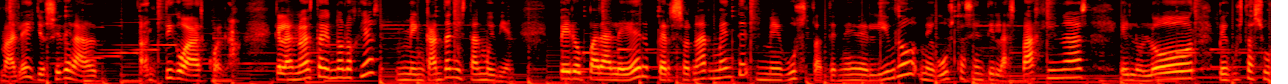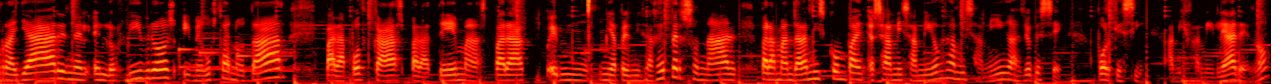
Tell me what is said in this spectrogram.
¿vale? Yo soy de la antigua escuela, que las nuevas tecnologías me encantan y están muy bien, pero para leer personalmente me gusta tener el libro, me gusta sentir las páginas, el olor, me gusta subrayar en, los libros y me gusta anotar para podcast, para temas, para em, mi aprendizaje personal, para mandar a mis compañeros, o sea, a mis amigos, a mis amigas, yo qué sé, porque sí, a mis familiares, ¿no?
